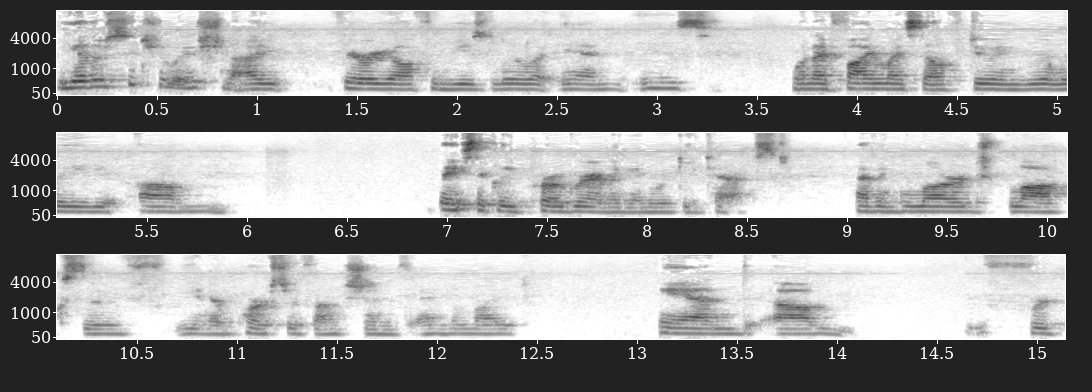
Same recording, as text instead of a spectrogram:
The other situation I very often use Lua in is when I find myself doing really um, basically programming in Wikitext, having large blocks of you know parser functions and the like. And um, for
